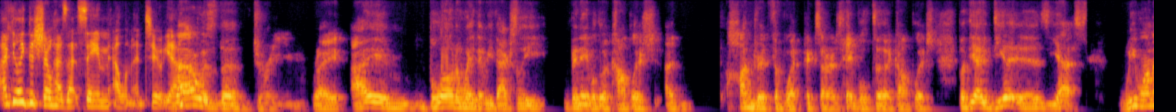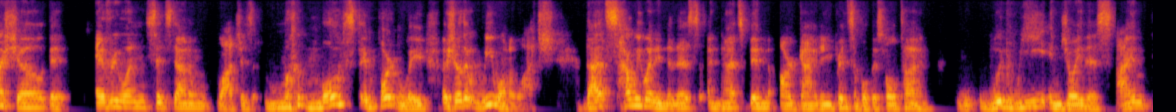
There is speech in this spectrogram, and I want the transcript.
I feel like the show has that same element too. Yeah. That was the dream, right? I am blown away that we've actually been able to accomplish a hundredth of what Pixar is able to accomplish. But the idea is yes, we want to show that everyone sits down and watches. Most importantly, a show that we want to watch. That's how we went into this, and that's been our guiding principle this whole time. Would we enjoy this? I am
